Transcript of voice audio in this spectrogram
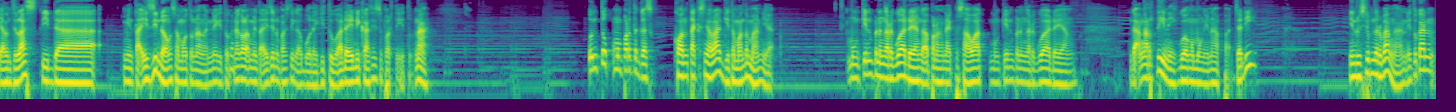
Yang jelas tidak minta izin dong sama tunangannya gitu. Karena kalau minta izin pasti nggak boleh gitu. Ada indikasi seperti itu. Nah untuk mempertegas konteksnya lagi teman-teman ya. Mungkin pendengar gue ada yang nggak pernah naik pesawat mungkin pendengar gue ada yang nggak ngerti nih gue ngomongin apa. Jadi industri penerbangan itu kan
